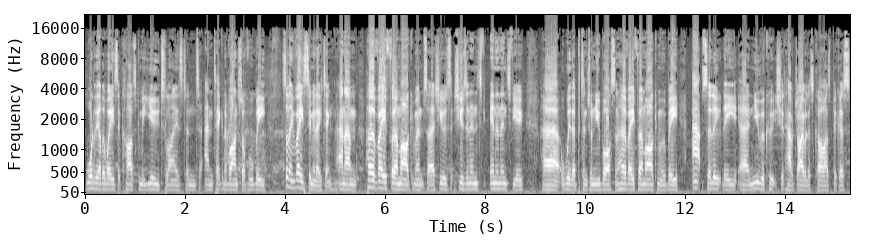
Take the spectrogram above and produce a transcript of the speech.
what are the other ways that cars can be utilised and, and taken advantage of will be something very stimulating. And um, her very firm argument, uh, she was she was in, in, an interview uh, with a potential new boss, and her very firm argument would be absolutely uh, new recruits should have driverless cars because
